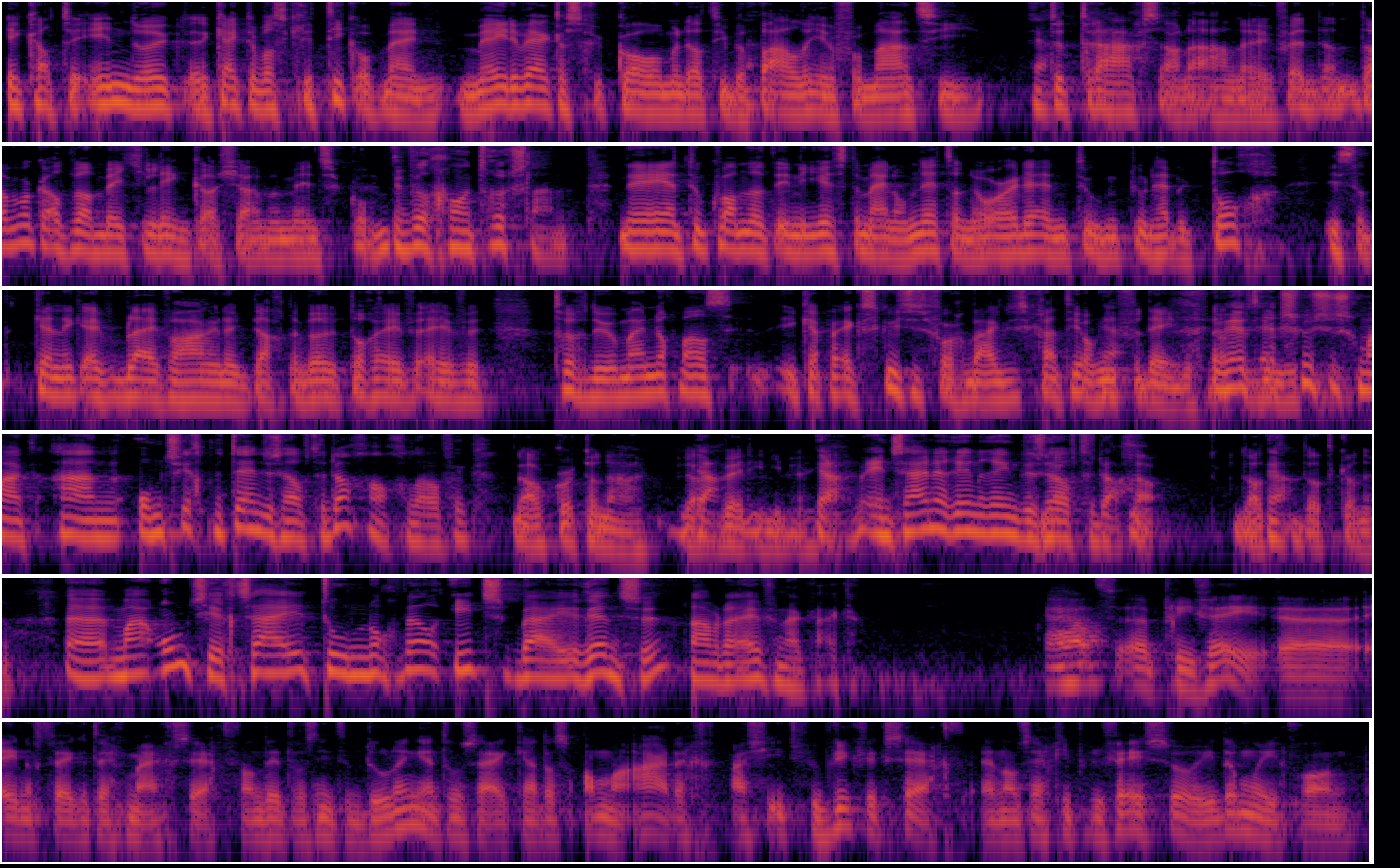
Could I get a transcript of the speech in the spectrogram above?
ik had de indruk... Kijk, er was kritiek op mijn medewerkers gekomen... dat die bepaalde informatie Ja. te traag zouden aanleveren. En dan, dan word ik altijd wel een beetje link als je aan mijn mensen komt. U wil gewoon terugslaan. Nee, en toen kwam dat in de eerste termijn nog net aan de orde. En toen, toen heb ik toch, is dat kennelijk even blijven hangen. Dat ik dacht, dan wil ik toch even, even terugduwen. Maar nogmaals, ik heb er excuses voor gemaakt, dus ik ga het hier ook niet verdedigen. U heeft niet- excuses gemaakt aan Omtzigt meteen dezelfde dag al, geloof ik. Nou, kort daarna. Ja, weet ik niet meer. Ja, in zijn herinnering dezelfde dag. Nou, dat, dat kan heel. Eh, maar Omtzigt zei toen nog wel iets bij Rensen. Laten we daar even naar kijken. Hij had eh, privé eh één of twee keer tegen mij gezegd van dit was niet de bedoeling. En toen zei ik, ja, dat is allemaal aardig. Als je iets publiekelijk zegt en dan zeg je privé sorry, dan moet je gewoon...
